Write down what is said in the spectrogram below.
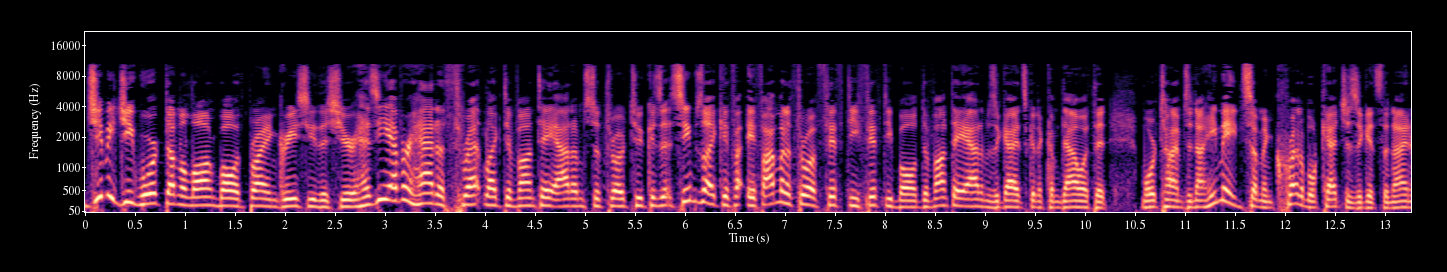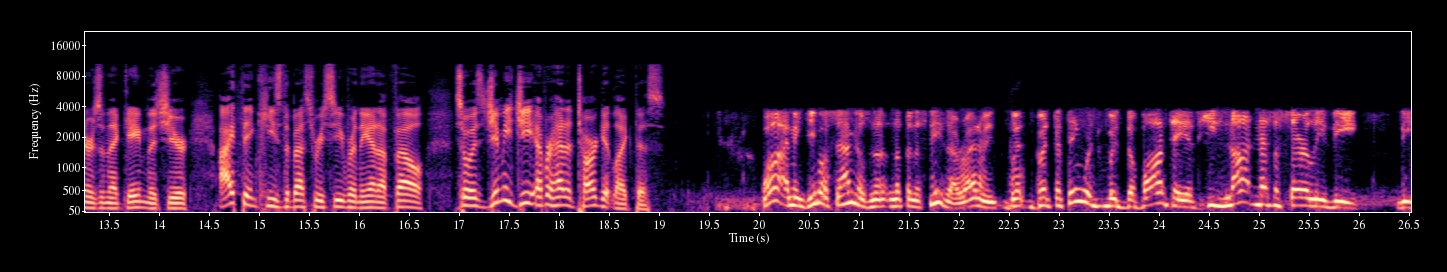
Jimmy G worked on the long ball with Brian Griese this year. Has he ever had a threat like Davante Adams to throw to? Because it seems like if if I'm going to throw a 50-50 ball, Davante Adams is a guy that's going to come down with it more times than not. He made some incredible catches against the Niners in that game this year. I think he's the best receiver in the NFL. So has Jimmy G ever had a target like this? Well, I mean, Deebo Samuel's nothing to sneeze at, right? I mean, but but the thing with with Davante is he's not necessarily the the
